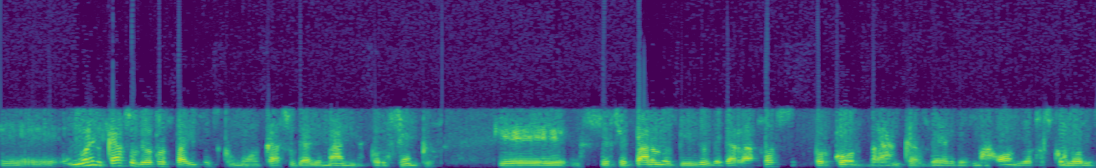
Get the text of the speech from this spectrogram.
Eh, no es el caso de otros países, como el caso de Alemania, por ejemplo, que se separan los vidrios de garrafas por cor, blancas, verdes, marrón y otros colores,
